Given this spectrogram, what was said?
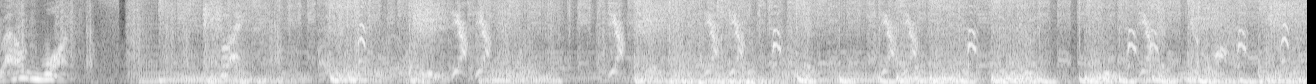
Round one. Fight! Yeah. Yeah, yeah, yeah. Yeah, yeah. Yeah, yeah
